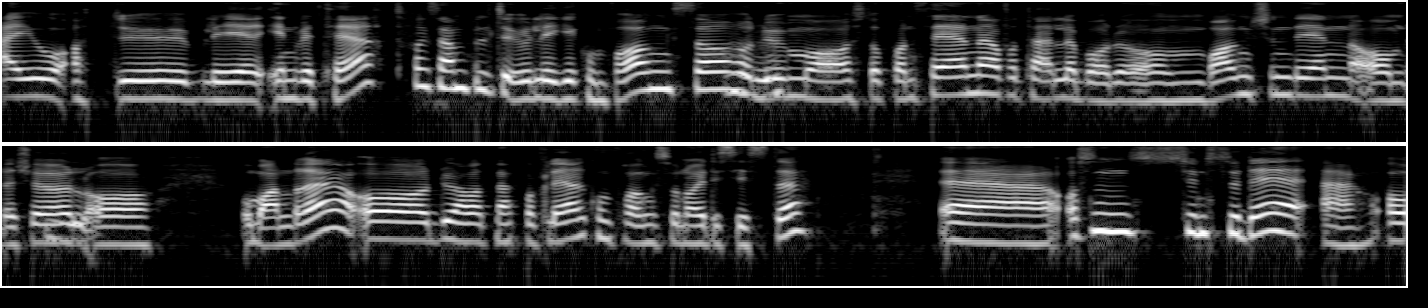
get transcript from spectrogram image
er jo at du blir invitert f.eks. til ulike konferanser, mm. og du mhm. må stå på en scene og fortelle både om bransjen din og om deg sjøl mm. og om andre. Og du har vært med på flere konferanser nå i det siste. Eh, hvordan syns du det er å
